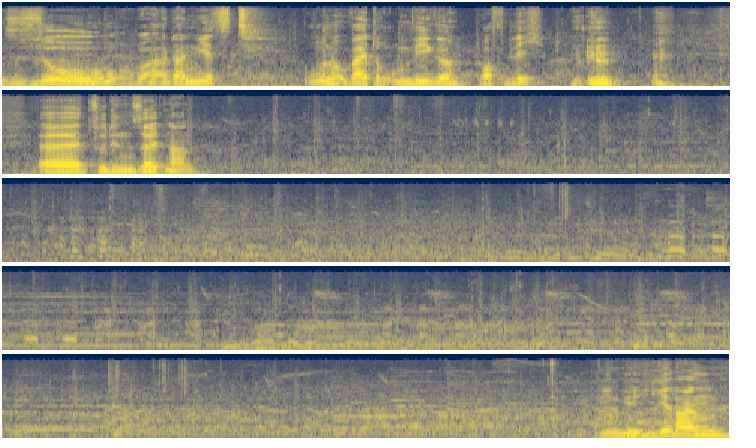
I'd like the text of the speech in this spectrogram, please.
So, aber dann jetzt ohne weitere Umwege, hoffentlich, äh, zu den Söldnern. Hier lang.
